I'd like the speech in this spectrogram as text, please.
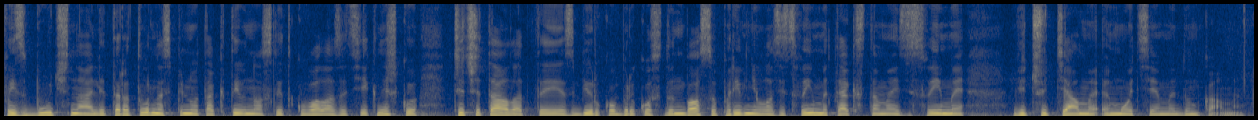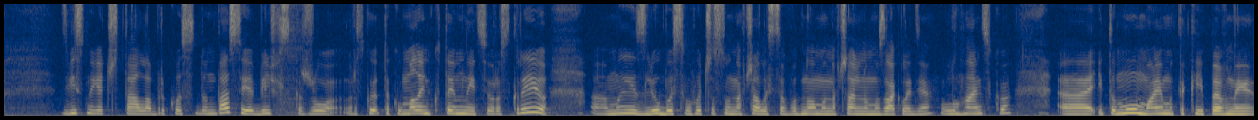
фейсбучна, літературна спільнота активно слідкувала за цією книжкою. Чи читала ти збірку Абрикоси Донбасу, порівнювала зі своїми текстами, зі своїми відчуттями, емоціями, думками? Звісно, я читала Абрикоси Донбасу. Я більше скажу таку маленьку таємницю розкрию. Е, Ми з Любою свого часу навчалися в одному навчальному закладі в Луганську, Е, і тому маємо такий певний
